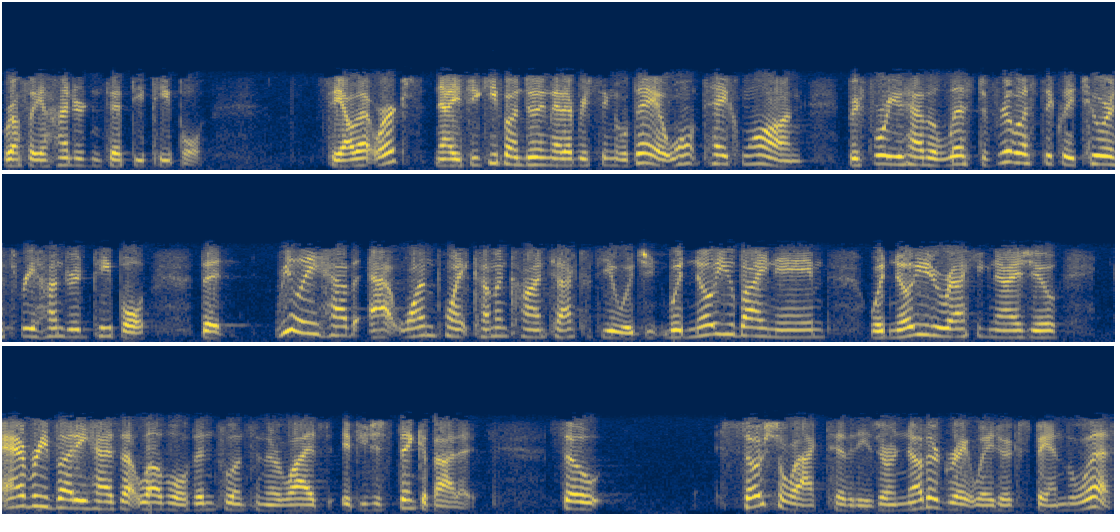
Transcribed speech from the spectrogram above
roughly 150 people. See how that works? Now, if you keep on doing that every single day, it won't take long before you have a list of realistically two or three hundred people that really have at one point come in contact with you, would you, would know you by name, would know you to recognize you. Everybody has that level of influence in their lives if you just think about it. So social activities are another great way to expand the list.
